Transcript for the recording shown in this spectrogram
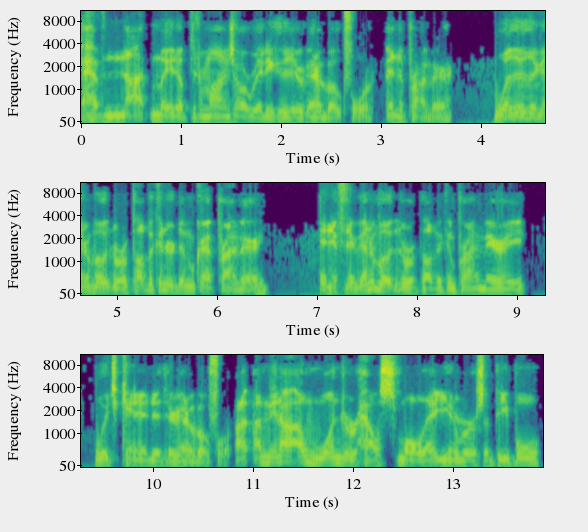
have not made up their minds already who they're going to vote for in the primary, whether mm. they're going to vote in a Republican or Democrat primary. And if they're going to vote in the Republican primary, which candidate they're going to vote for. I, I mean, I, I wonder how small that universe of people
